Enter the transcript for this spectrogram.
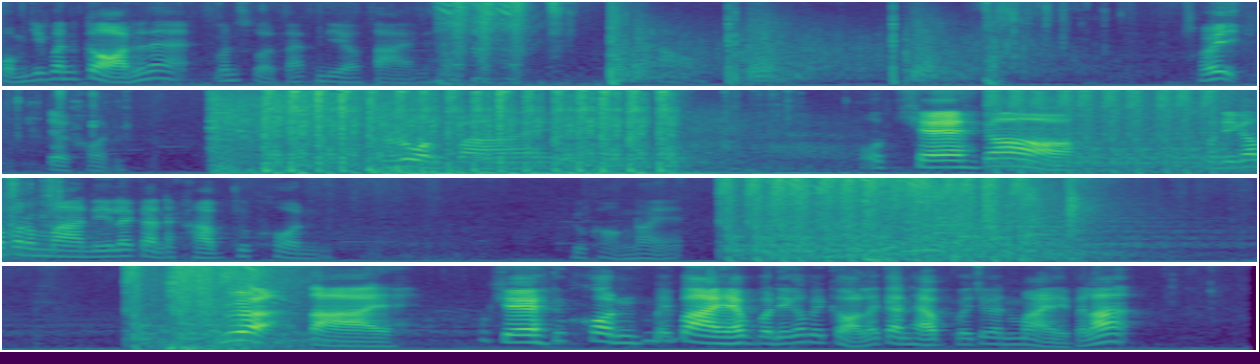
ผมยิงมันก่อนนั่นแหละมันสวดแป๊บเดียวตายเลยเอาเฮ้ย เจอคนร่วงไป โอเคก็ วันนี้ก็ประมาณนี้แล้วกันนะครับทุกคน ดูของหน่อย เพื่อตาย โอเค ทุกคน บ๊ายบายครับ วันนี้ก็ไปก่อนแล้วกันครับ ไว้เจอกันใหม่ไปละ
